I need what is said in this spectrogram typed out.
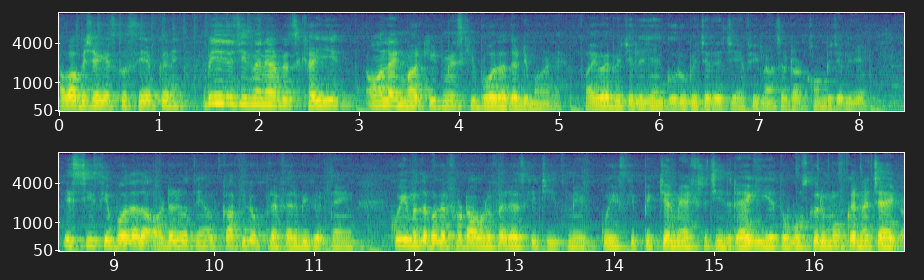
اب آپ بے اس کو سیو کریں۔ ابھی یہ جو چیز میں نے آپ کو سکھائی ہے آن لائن مارکیٹ میں اس کی بہت زیادہ ڈیمانڈ ہے۔ فائبر پہ چلے جائیں گرو پہ چلے جائیں فری لانسر ڈاٹ کام پہ چلے جائیں۔ اس چیز کے بہت زیادہ آرڈر ہوتے ہیں اور کافی لوگ پریفر بھی کرتے ہیں۔ کوئی مطلب اگر فوٹوگرافر ہے اس کی چیز میں، کوئی اس کی پکچر میں ایکسٹرا چیز رہ گئی ہے تو وہ اس کو ریموو کرنا چاہے گا۔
